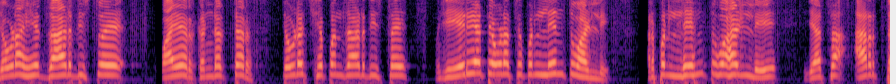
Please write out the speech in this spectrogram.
जेवढा हे जाड दिसतोय वायर कंडक्टर तेवढंच हे पण जाड दिसतंय. म्हणजे एरिया तेवढाच पण लेंथ वाढली. अरे पण लेंथ वाढली याचा अर्थ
